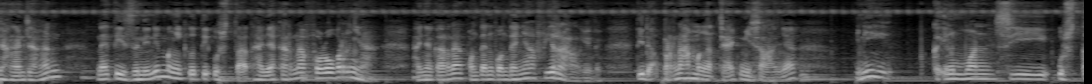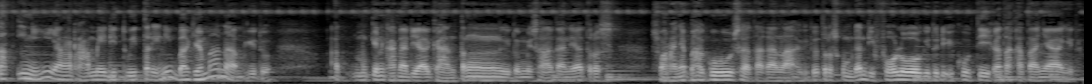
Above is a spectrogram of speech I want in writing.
jangan-jangan netizen ini mengikuti ustadz hanya karena followernya, hanya karena konten-kontennya viral gitu. Tidak pernah mengecek misalnya ini keilmuan si ustadz ini yang rame di Twitter ini bagaimana begitu. Mungkin karena dia ganteng gitu misalkan ya, terus suaranya bagus katakanlah gitu, terus kemudian di follow gitu, diikuti kata-katanya gitu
